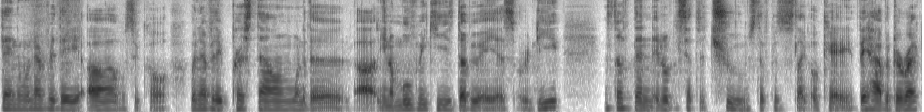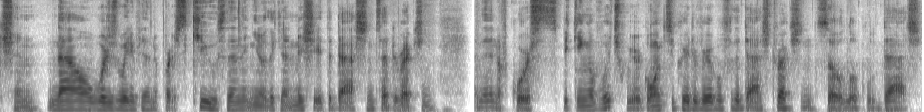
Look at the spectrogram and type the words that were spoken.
Then whenever they, uh, what's it called? Whenever they press down one of the, uh, you know, movement keys, W, A, S, or D, stuff, then it'll be set to true and stuff because it's like, okay, they have a direction. Now we're just waiting for them to press Q, so then, you know, they can initiate the dash in said direction. And then, of course, speaking of which, we are going to create a variable for the dash direction. So local dash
